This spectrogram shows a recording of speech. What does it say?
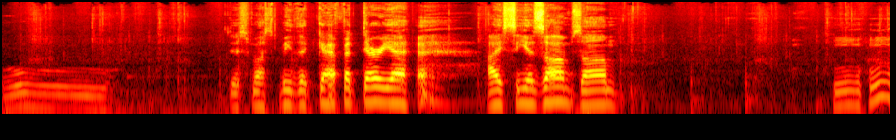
Ooh. This must be the cafeteria. I see a zom zom. Mm-hmm.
